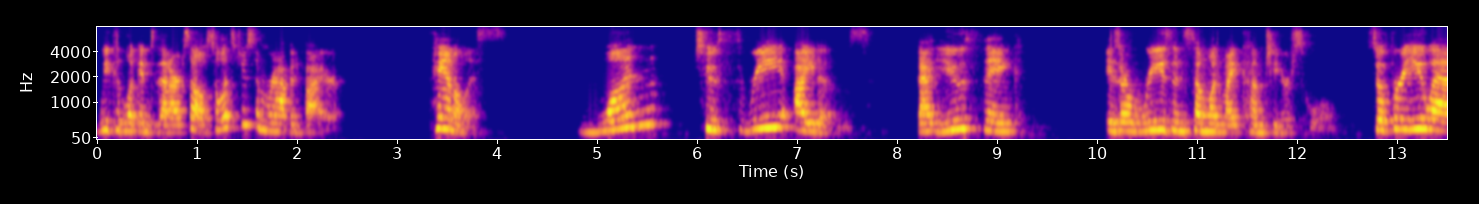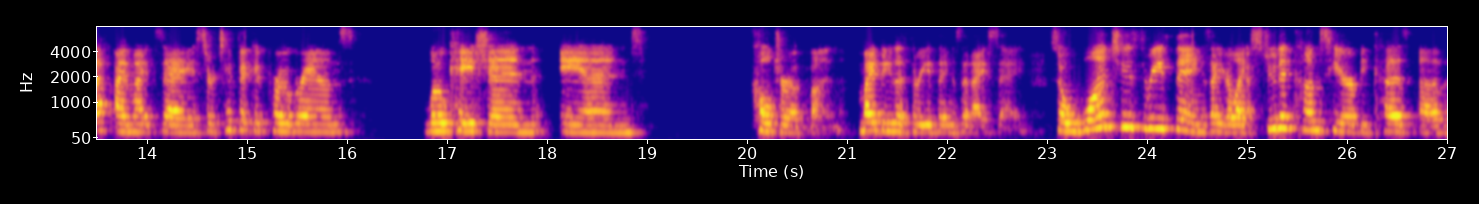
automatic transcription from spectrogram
we could look into that ourselves. So let's do some rapid fire. Panelists, one to three items that you think is a reason someone might come to your school. So for UF, I might say certificate programs, location, and culture of fun might be the three things that I say. So one, two, three things that you're like, a student comes here because of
